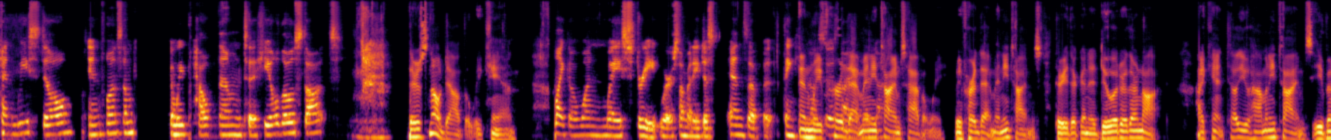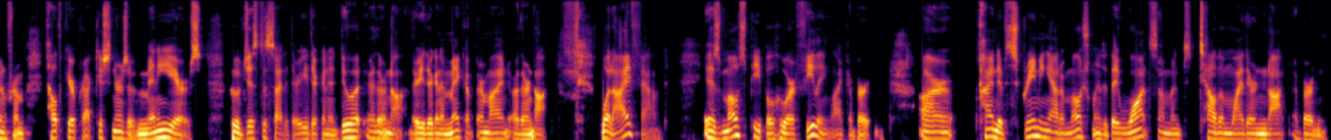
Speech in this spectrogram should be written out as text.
can we still influence them? Can we help them to heal those thoughts? There's no doubt that we can like a one way street where somebody just ends up thinking. And we've heard that many times, haven't we? We've heard that many times. They're either going to do it or they're not. I can't tell you how many times, even from healthcare practitioners of many years, who have just decided they're either going to do it or they're not. They're either going to make up their mind or they're not. What I found is most people who are feeling like a burden are kind of screaming out emotionally that they want someone to tell them why they're not a burden.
